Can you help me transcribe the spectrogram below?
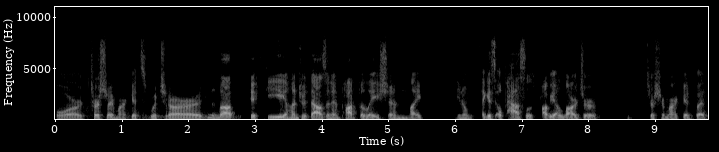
or tertiary markets, which are about 50, 100,000 in population. Like, you know, I guess El Paso is probably a larger tertiary market, but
